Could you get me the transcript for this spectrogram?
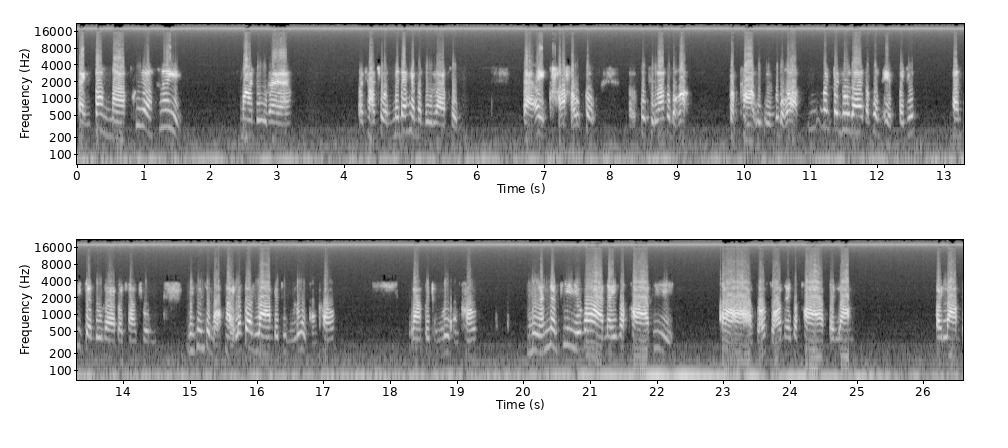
แต่งตั้งมาเพื่อให้มาดูแลประชาชนไม่ได้ให้มาดูแลผม แต่ไอ้ข่าวก็เอ่อคุณศิระก็บอกว่า กับข่าวอื่นๆก็บอกว่า มันไปดูแลกับพลเอกประยุทธ์แทนที่จะดูแลประชาชนดิฉันจะบอกให้แล้วก็ลามไปถึงลูกของเขาลามไปถึงลูกของเขาเหมือนอย่างที่ว่าในสภาที่ อ่าสสในสภาไปลาม ไปลามไป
